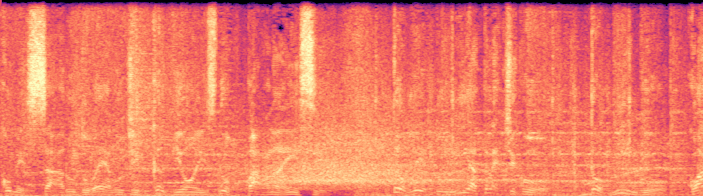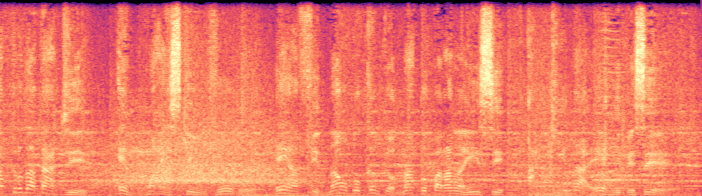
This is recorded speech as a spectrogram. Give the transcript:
começar o duelo de campeões no Paranaense. Toledo e Atlético. Domingo, quatro da tarde. É mais que um jogo, é a final do Campeonato Paranaense aqui na RPC.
